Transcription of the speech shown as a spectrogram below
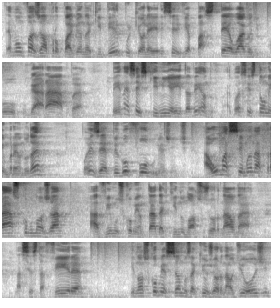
Até vamos fazer uma propaganda aqui dele, porque olha aí, ele servia pastel, água de coco, garapa, bem nessa esquininha aí, tá vendo? Agora vocês estão lembrando, né? Pois é, pegou fogo, minha gente. Há uma semana atrás, como nós já havíamos comentado aqui no nosso jornal na, na sexta-feira, e nós começamos aqui o jornal de hoje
